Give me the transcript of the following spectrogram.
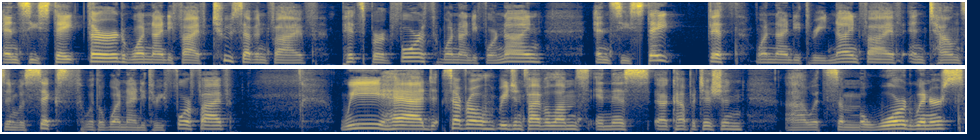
NC State third, 195.275. Pittsburgh fourth, 194.9. NC State fifth, 193.95. And Towson was sixth with a 193.45. We had several Region 5 alums in this uh, competition uh, with some award winners.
